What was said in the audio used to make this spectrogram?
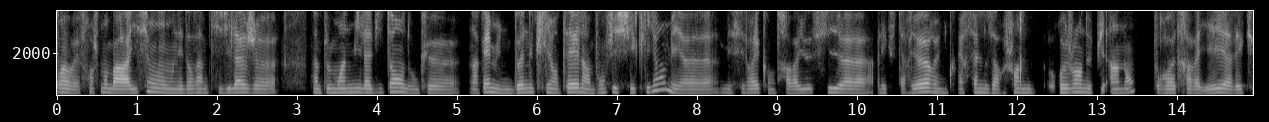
ouais, ouais, franchement, bah, ici, on est dans un petit village un peu moins de 1000 habitants, donc on a quand même une bonne clientèle, un bon fichier client, mais, mais c'est vrai qu'on travaille aussi à l'extérieur. Une commerciale nous a rejoint depuis un an pour travailler avec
